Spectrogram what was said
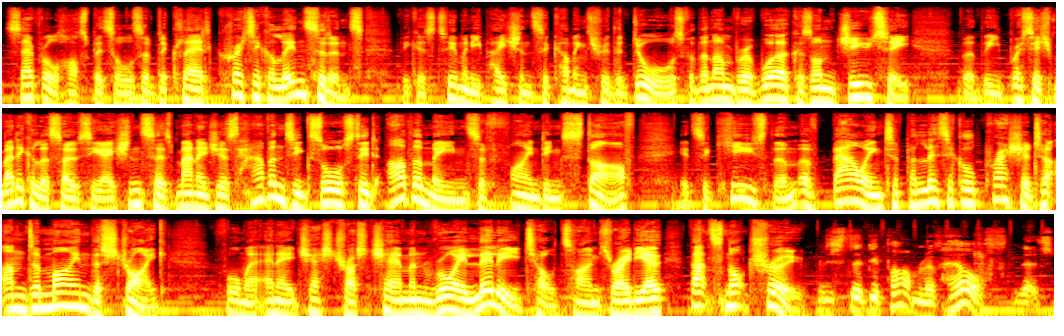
Several hospitals have declared critical incidents because too many patients are coming through the doors for the number of workers on duty. But the British Medical Association says managers haven't exhausted other means of finding staff. It's accused them of bowing to political pressure to undermine the strike. Former NHS Trust Chairman Roy Lilley told Times Radio that's not true. It's the Department of Health that's,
